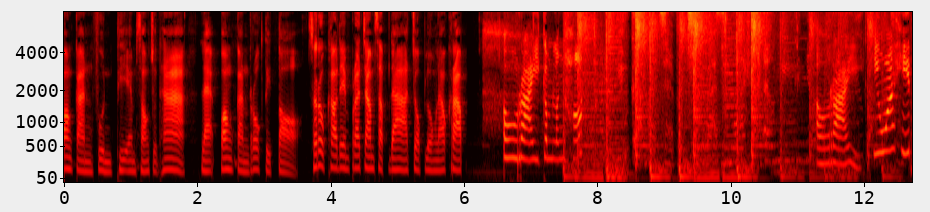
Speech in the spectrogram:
ป้องกันฝุ่น PM 2.5 และป้องกันโรคติดต่อ สรุปข่าวเด่นประจำสัปดาห์จบลงแล้วครับ อะไรกำลังฮอต อะไรที่ว่าฮิต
